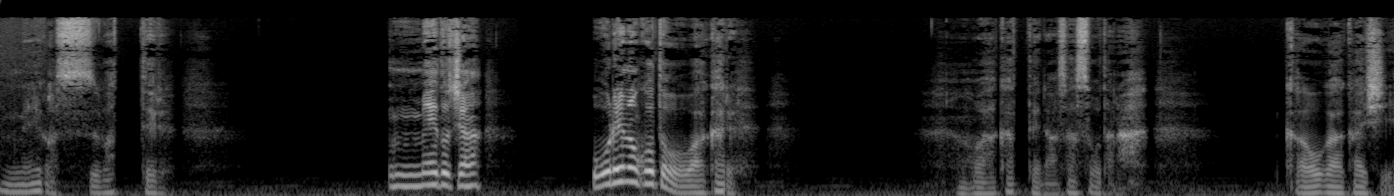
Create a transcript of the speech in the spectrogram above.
目が座ってる。メイドちゃん、俺のことをわかる。わかってなさそうだな。顔が赤いし、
